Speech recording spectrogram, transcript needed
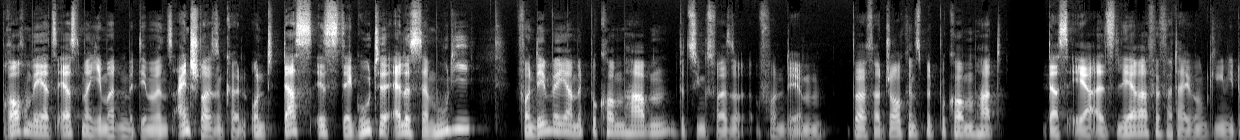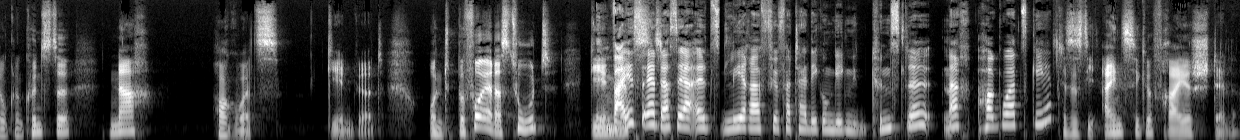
brauchen wir jetzt erstmal jemanden, mit dem wir uns einschleusen können. Und das ist der gute Alistair Moody, von dem wir ja mitbekommen haben, beziehungsweise von dem Bertha Jorkins mitbekommen hat, dass er als Lehrer für Verteidigung gegen die dunklen Künste nach Hogwarts gehen wird. Und bevor er das tut, gehen Weiß jetzt, er, dass er als Lehrer für Verteidigung gegen die Künste nach Hogwarts geht? es ist die einzige freie Stelle.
